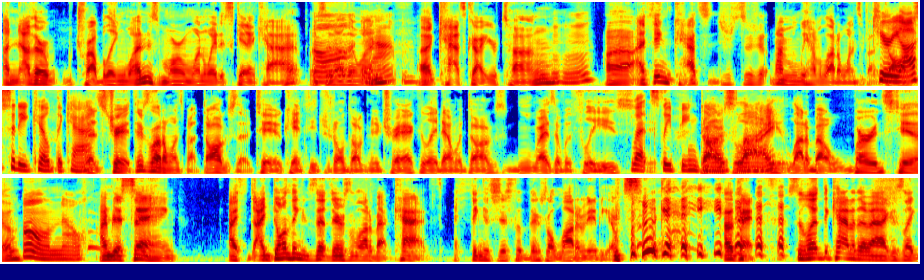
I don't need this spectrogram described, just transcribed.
another troubling one is more than one way to skin a cat. That's Oh, another one. yeah. Uh, cat's got your tongue. hmm Uh, I think cats just, I mean, we have a lot of ones about dogs. Curiosity killed the cat. That's true. There's a lot of ones about dogs though too. Can't teach your old dog new trick. You lay down with dogs, rise up with fleas. Let sleeping dogs, lie. A lot about birds too. Oh no. I'm just saying. I I don't think it's that there's a lot about cats. I think it's just that there's a lot of idioms. okay. okay, so let the cat out of the bag is like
